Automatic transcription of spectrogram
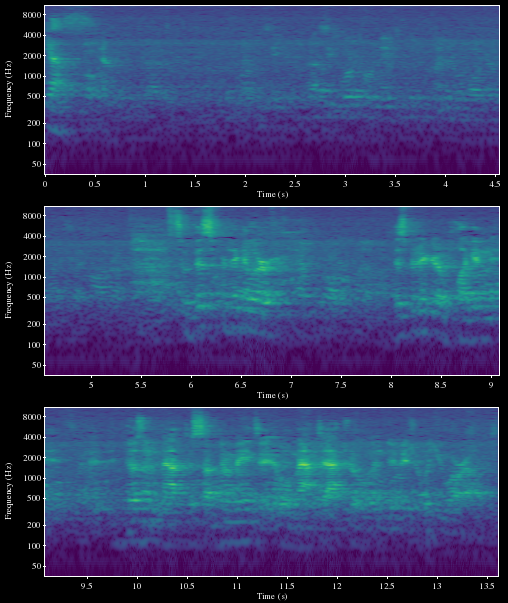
Yes. So this particular, this particular plugin it doesn't map to subdomains, it will map to actual individual URLs.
